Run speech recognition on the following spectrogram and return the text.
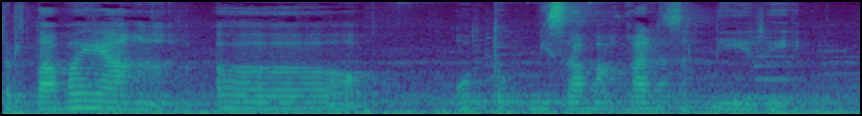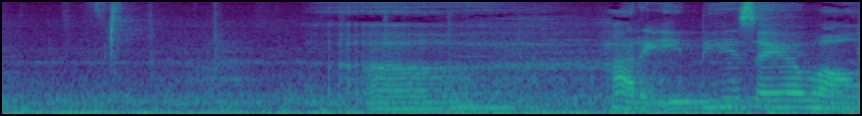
terutama yang uh, untuk bisa makan sendiri. Uh, hari ini saya mau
